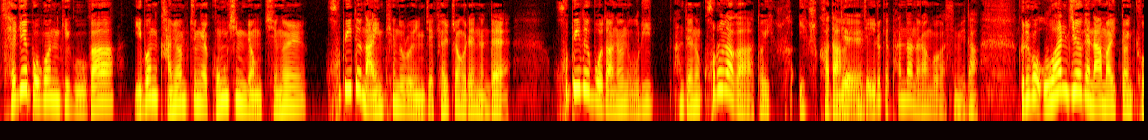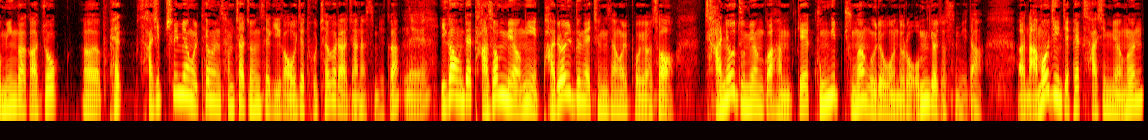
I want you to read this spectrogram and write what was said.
세계보건기구가 이번 감염증의 공식 명칭을 코비드 19으로 이제 결정을 했는데 코비드보다는 우리한테는 코로나가 더 익숙하다. 예. 이제 이렇게 판단을 한 것 같습니다. 그리고 우한 지역에 남아 있던 교민과 가족 어, 147명을 태운 3차 전세기가 어제 도착을 하지 않았습니까? 네. 이 가운데 5명이 발열 등의 증상을 보여서 자녀 2명과 함께 국립중앙의료원으로 옮겨졌습니다. 아, 나머지 이제 140명은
